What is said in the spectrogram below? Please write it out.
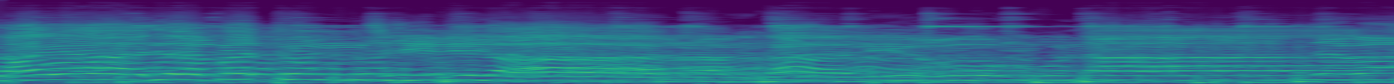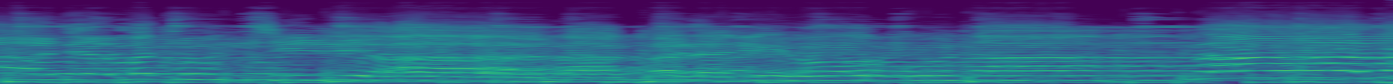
काय जब तुमची लीला हो पुन्हा. देवा जब तुमची लीला ना हो पुन्हा.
